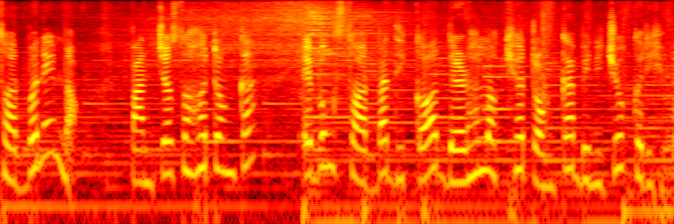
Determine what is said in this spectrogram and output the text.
ସର୍ବନିମ୍ନ ପାଞ୍ଚଶହ ଟଙ୍କା ଏବଂ ସର୍ବାଧିକ ଦେଢ଼ ଲକ୍ଷ ଟଙ୍କା ବିନିଯୋଗ କରିହେବ।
